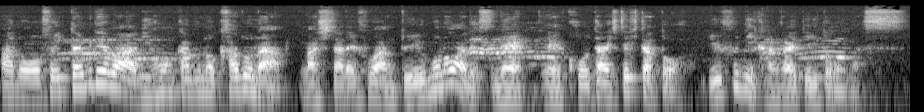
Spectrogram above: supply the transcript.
あの、そういった意味では、日本株の過度な、まあ、下値不安というものはですね、えー、後退してきたというふうに考えていいと思います。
